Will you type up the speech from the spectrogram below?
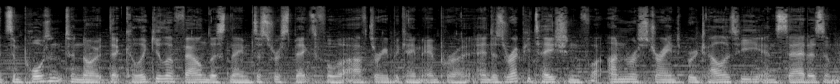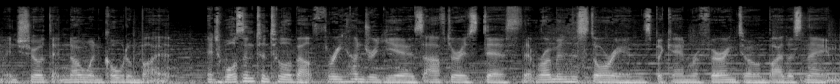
It's important to note that Caligula found this name disrespectful after he became emperor, and his reputation for unrestrained brutality and sadism ensured that no one called him by it. It wasn't until about 300 years after his death that Roman historians began referring to him by this name,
